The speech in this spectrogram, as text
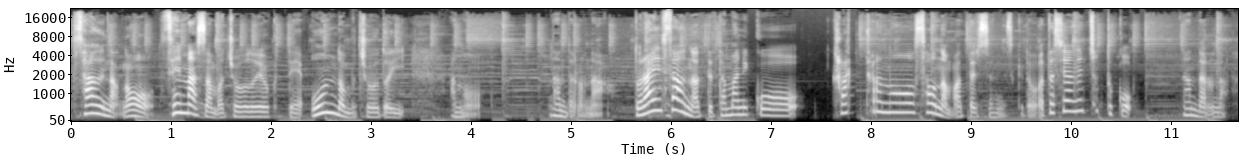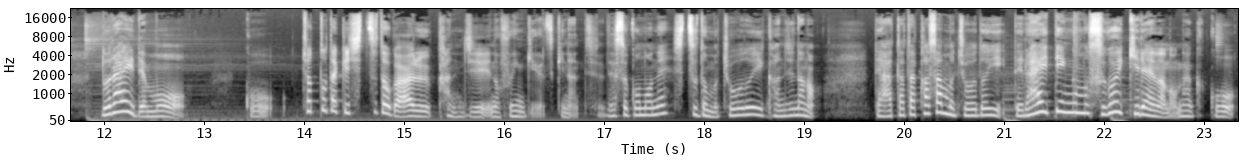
サウナの狭さもちょうどよくて温度もちょうどいい。あのなんだろうな。ドライサウナってたまにこうカラッカラのサウナもあったりするんですけど私はねちょっとこうなんだろうな。ドライでもこうちょっとだけ湿度がある感じの雰囲気が好きなんですよ。でそこのね湿度もちょうどいい感じなの。で暖かさもちょうどいい。でライティングもすごい綺麗なの。なんかこ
